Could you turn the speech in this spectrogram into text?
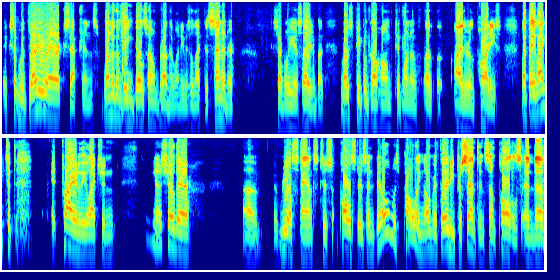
except with very rare exceptions, one of them being Bill's own brother when he was elected senator several years later. But most people go home to one of, of either of the parties. But they like to, it, prior to the election, you know, show their uh, real stance to pollsters. And Bill was polling over 30% in some polls, and uh,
